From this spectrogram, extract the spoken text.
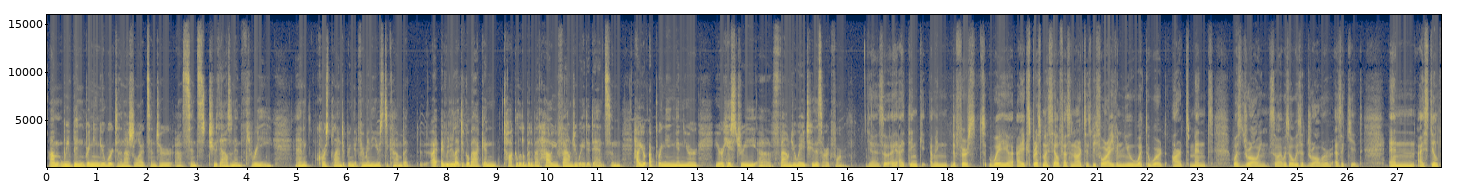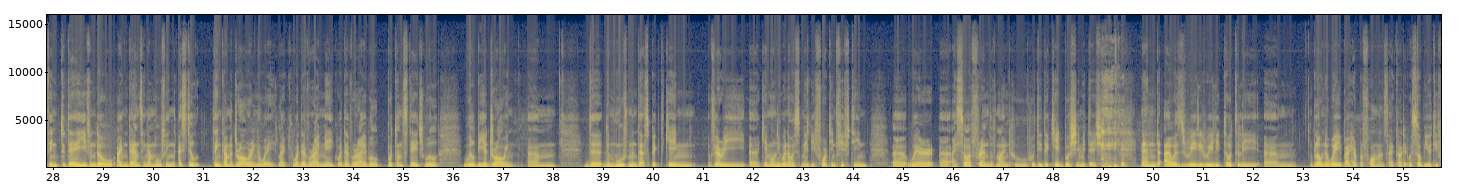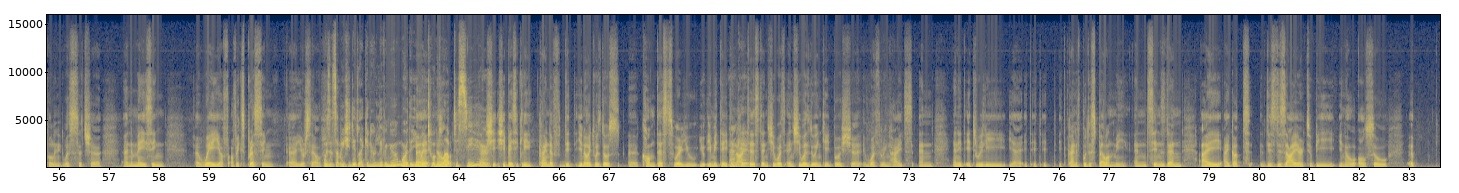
Um, we've been bringing your work to the National Arts Centre uh, since 2003, and of course, plan to bring it for many years to come. But I, would really like to go back and talk a little bit about how you found your way to dance and how your upbringing and your your history uh, found your way to this art form. Yeah, so I, I, think, I mean, the first way I expressed myself as an artist before I even knew what the word art meant was drawing. So I was always a drawer as a kid. And I still think today, even though I'm dancing, I'm moving, I still think I'm a drawer in a way. Like whatever I make, whatever I will put on stage will will be a drawing. Um, the the movement aspect came very uh, came only when I was maybe 14, 15, uh, where uh, I saw a friend of mine who who did a Kate Bush imitation, and I was really, really, totally. Um, blown away by her performance. I thought it was so beautiful and it was such a, an amazing a way of, of expressing uh, yourself. Was it something she did like in her living room or that you uh, went to a no, club to see? Or? She, she basically kind of did, you know, it was those uh, contests where you, you imitate an okay. artist and she was, and she was doing Kate Bush, uh, Wuthering Heights and, and it, it really, yeah, it, it, it, it kind of put a spell on me. And since then I, I got this desire to be, you know, also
